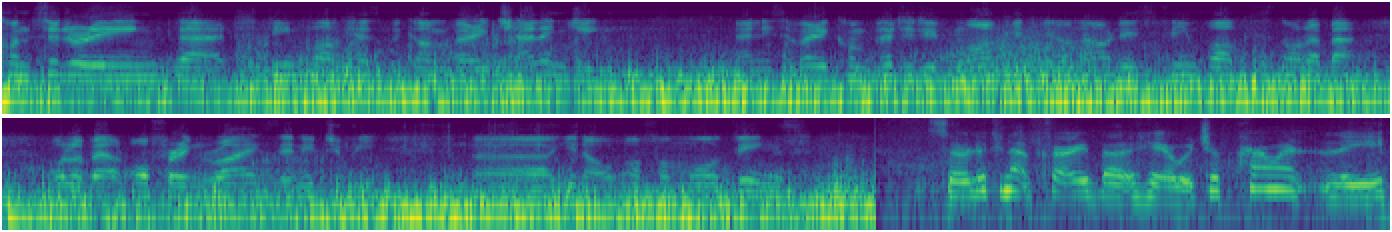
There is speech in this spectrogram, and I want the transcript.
considering that theme park has become very challenging and it's a very competitive market. You know, nowadays theme park is not about all about offering rides. They need to be, uh, you know, offer more things. So we're looking at ferry boat here, which apparently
